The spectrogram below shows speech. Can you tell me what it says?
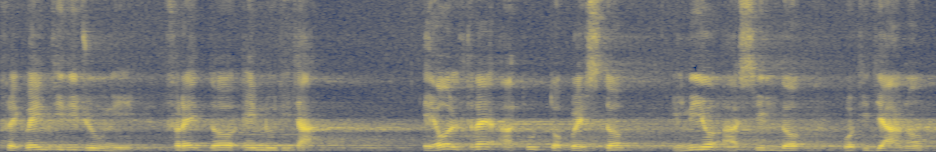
frequenti digiuni, freddo e nudità. E oltre a tutto questo, il mio assillo quotidiano,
